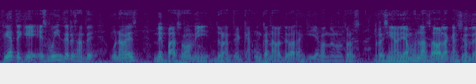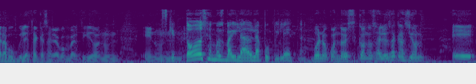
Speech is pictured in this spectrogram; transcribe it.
Fíjate que es muy interesante, una vez me pasó a mí durante un carnaval de Barranquilla, cuando nosotros recién habíamos lanzado la canción de la pupileta que se había convertido en un... En un Es que todos hemos bailado la pupileta. bueno, cuando, es, cuando salió esa canción, eh,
